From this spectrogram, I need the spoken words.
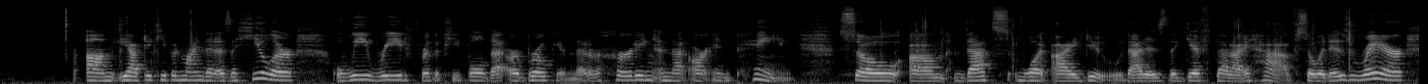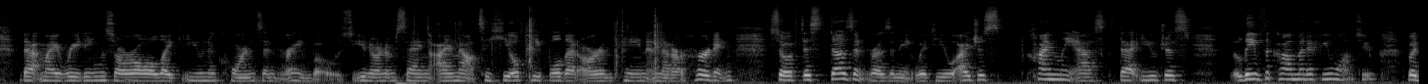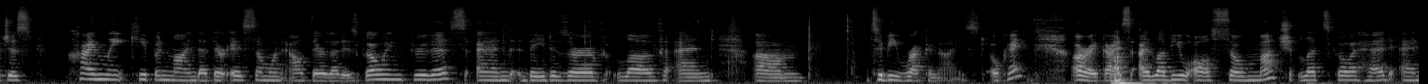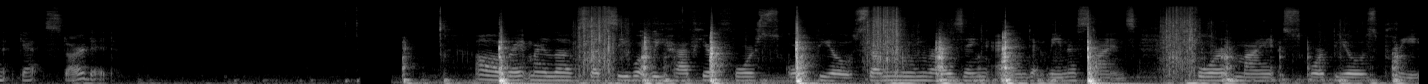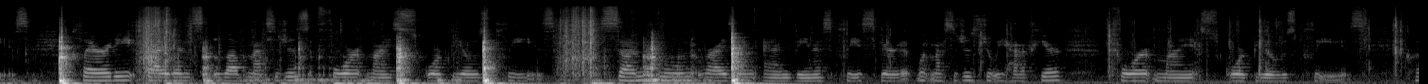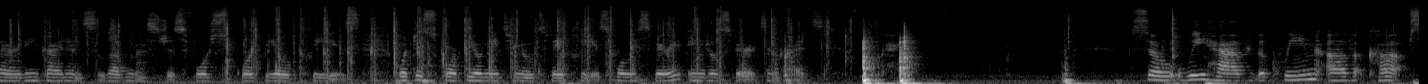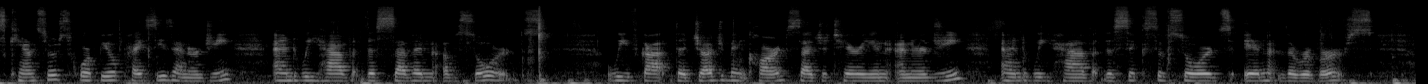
Um, you have to keep in mind that as a healer, we read for the people that are broken, that are hurting, and that are in pain. So um, that's what I do. That is the gift that I have. So it is rare that my readings are all like unicorns and rainbows. You know what I'm saying? I'm out to heal people that are in pain and that are hurting. So if this doesn't resonate with you, I just kindly ask that you just leave the comment if you want to, but just kindly keep in mind that there is someone out there that is going through this and they deserve love and um, to be recognized. Okay? All right, guys. I love you all so much. Let's go ahead and get started. All right, my loves, let's see what we have here for Scorpio, Sun, Moon, Rising, and Venus signs. For my Scorpios, please clarity, guidance, love messages for my Scorpios, please. Sun, Moon, Rising, and Venus, please. Spirit, what messages do we have here for my Scorpios, please? Clarity, guidance, love messages for Scorpio, please. What does Scorpio need to know today, please? Holy Spirit, angel spirits, and guides. So we have the Queen of Cups, Cancer, Scorpio, Pisces energy, and we have the Seven of Swords. We've got the Judgment card, Sagittarian energy, and we have the Six of Swords in the reverse.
